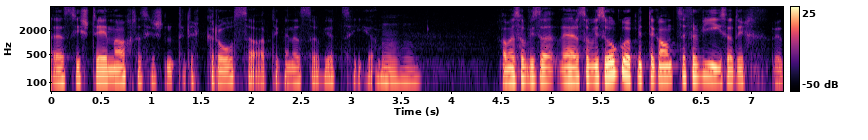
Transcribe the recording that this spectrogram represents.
das System macht. Das ist natürlich großartig, wenn das so wird sein. Ja. Mhm kann man sowieso, wäre sowieso gut mit den ganzen Verweisen. Ich, das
